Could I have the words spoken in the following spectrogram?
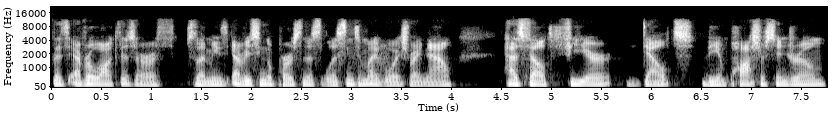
that's ever walked this earth, so that means every single person that's listening to my voice right now, has felt fear, doubt, the imposter syndrome,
